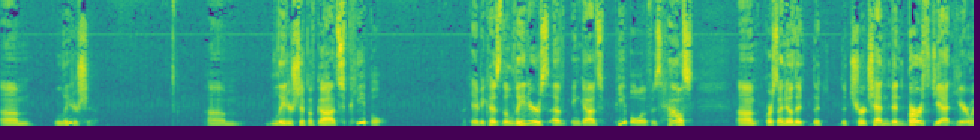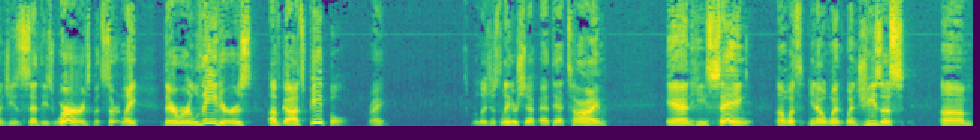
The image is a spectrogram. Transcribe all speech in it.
um, leadership, um, leadership of God's people. Okay, because the leaders of in God's people of His house, um, of course, I know that the, the church hadn't been birthed yet here when Jesus said these words, but certainly there were leaders of God's people, right? Religious leadership at that time. And he's saying, uh, what's, you know, when, when Jesus um,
